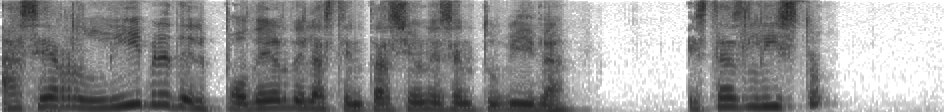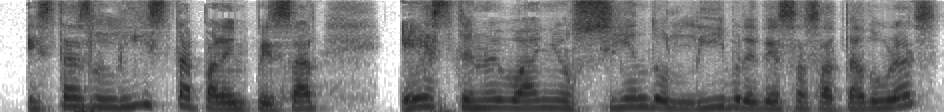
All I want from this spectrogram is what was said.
a ser libre del poder de las tentaciones en tu vida. ¿Estás listo? ¿Estás lista para empezar este nuevo año siendo libre de esas ataduras?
